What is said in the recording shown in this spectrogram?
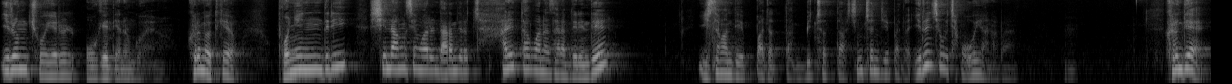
이런 교회를 오게 되는 거예요 그러면 어떻게 해요? 본인들이 신앙생활을 나름대로 잘했다고 하는 사람들인데 이상한 데에 빠졌다, 미쳤다, 신천지에 빠졌다 이런 식으로 자꾸 오해하나 봐요 그런데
